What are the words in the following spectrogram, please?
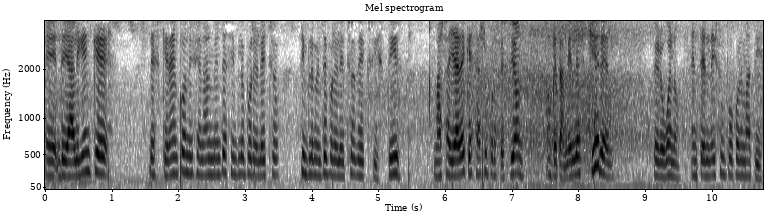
eh, de alguien que les quiera incondicionalmente simple por el hecho simplemente por el hecho de existir, más allá de que sea su profesión, aunque también les quieren, pero bueno, entendéis un poco el matiz.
